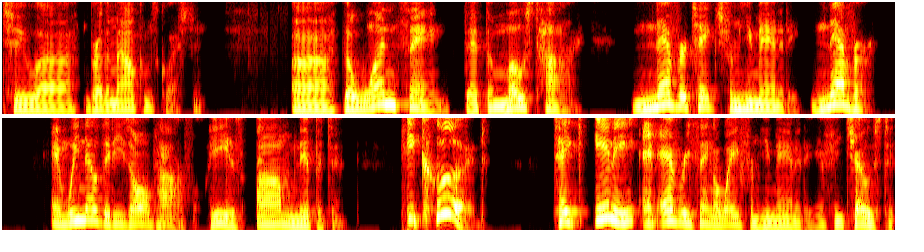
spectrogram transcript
to uh, Brother Malcolm's question, uh, the one thing that the Most High never takes from humanity, never. And we know that he's all powerful. He is omnipotent. He could take any and everything away from humanity if he chose to.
